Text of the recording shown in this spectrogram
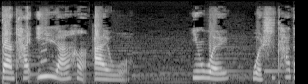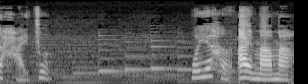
但她依然很爱我，因为我是她的孩子。我也很爱妈妈，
